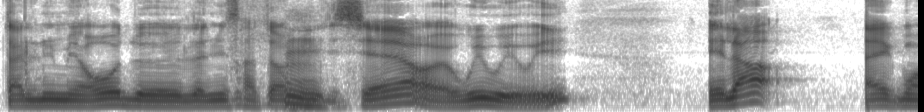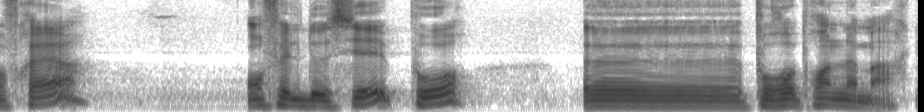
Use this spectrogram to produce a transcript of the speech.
Tu as le numéro de l'administrateur judiciaire, euh, oui, oui, oui. Et là, avec mon frère, on fait le dossier pour, euh, pour reprendre la marque.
